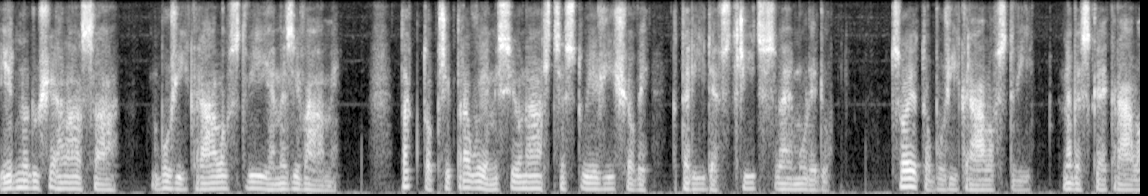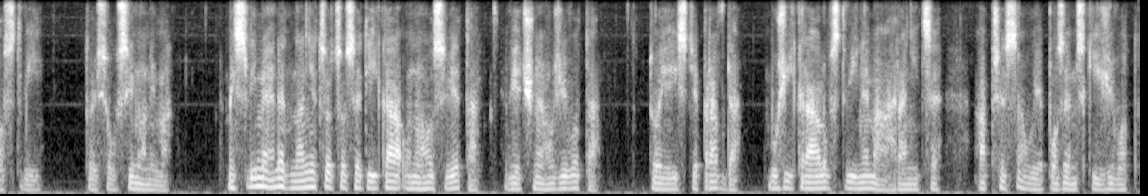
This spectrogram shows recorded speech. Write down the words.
Jednoduše hlásá, Boží království je mezi vámi. Takto připravuje misionář cestu Ježíšovi, který jde vstříc svému lidu. Co je to Boží království? Nebeské království? To jsou synonyma. Myslíme hned na něco, co se týká onoho světa, věčného života. To je jistě pravda. Boží království nemá hranice a přesahuje pozemský život.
